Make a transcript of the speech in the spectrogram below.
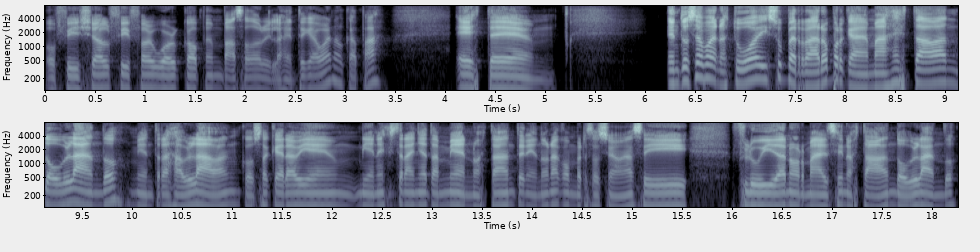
Official FIFA World Cup Ambassador y la gente que, bueno, capaz. Este, entonces, bueno, estuvo ahí súper raro porque además estaban doblando mientras hablaban, cosa que era bien, bien extraña también. No estaban teniendo una conversación así fluida, normal, sino estaban doblando.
